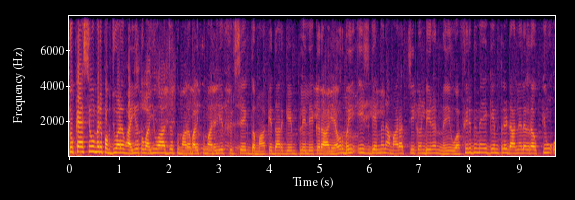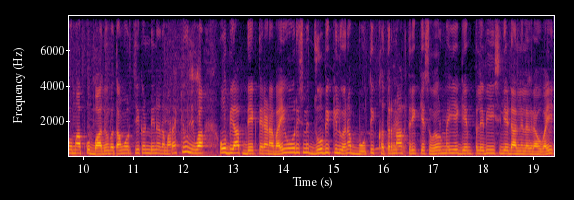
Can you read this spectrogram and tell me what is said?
तो कैसे हो मेरे पबजी वाले भाइयों? तो भाइयों, आज जो तुम्हारा भाई तुम्हारे लिए फिर से एक धमाकेदार गेम प्ले लेकर आ गया और भाई, इस गेम में ना हमारा चिकन डिनर नहीं हुआ। फिर भी मैं ये गेम प्ले डालने लग रहा हूँ। क्यों? वो मैं आपको बाद में बताऊँगा और चिकन डिनर हमारा क्यों नहीं हुआ? वो भी आप देखते रहना भाई। और इसमें जो भी किल है ना, बहुत ही खतरनाक तरीके से हुआ और मैं ये गेम प्ले भी इसलिए डालने लग रहा हूँ भाई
